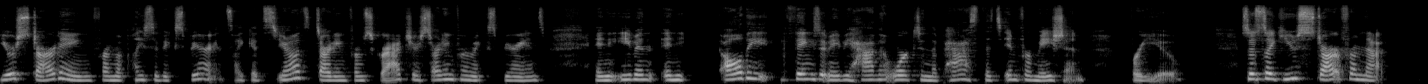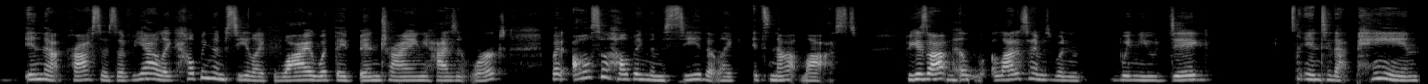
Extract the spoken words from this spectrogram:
you're starting from a place of experience like it's you're not starting from scratch you're starting from experience and even in all the things that maybe haven't worked in the past that's information for you. So it's like you start from that in that process of yeah like helping them see like why what they've been trying hasn't worked but also helping them see that like it's not lost because mm-hmm. a, a lot of times when when you dig into that pain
